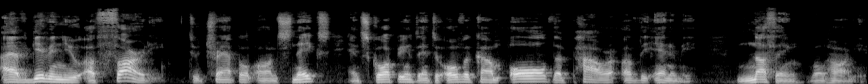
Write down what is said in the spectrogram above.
I have given you authority to trample on snakes and scorpions and to overcome all the power of the enemy. Nothing will harm you.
